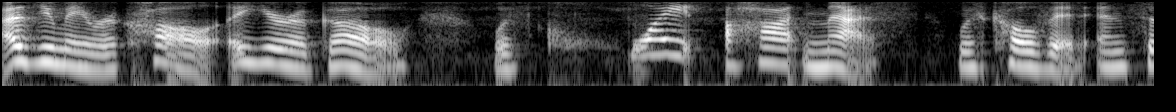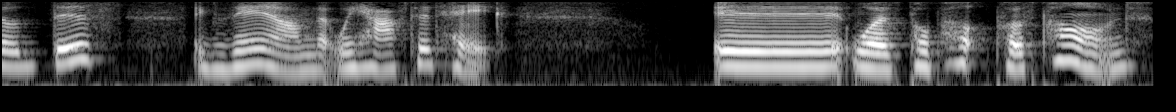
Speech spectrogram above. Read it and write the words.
As you may recall, a year ago was quite a hot mess with COVID. And so this exam that we have to take it was po- postponed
